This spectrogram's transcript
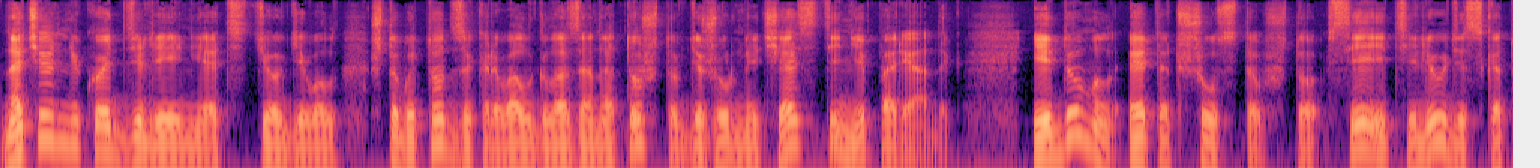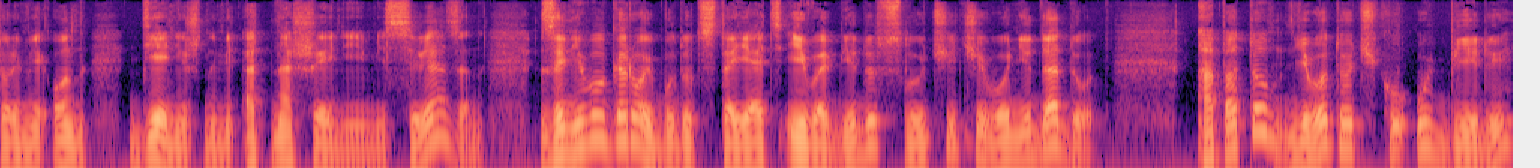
начальнику отделения отстегивал, чтобы тот закрывал глаза на то, что в дежурной части непорядок. И думал этот Шустов, что все эти люди, с которыми он денежными отношениями связан, за него горой будут стоять и в обиду в случае чего не дадут. А потом его дочку убили,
